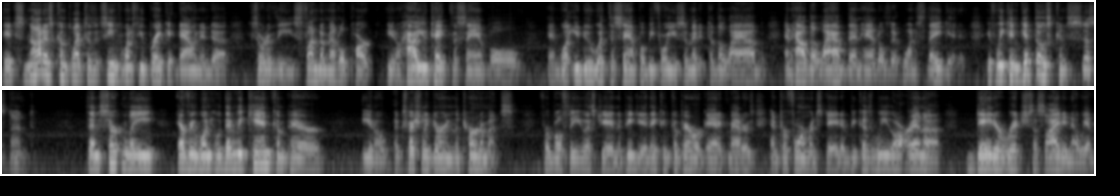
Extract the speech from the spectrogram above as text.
it's not as complex as it seems once you break it down into sort of these fundamental parts. You know how you take the sample and what you do with the sample before you submit it to the lab, and how the lab then handles it once they get it. If we can get those consistent, then certainly everyone then we can compare you know, especially during the tournaments for both the USGA and the PGA, they can compare organic matters and performance data because we are in a data rich society now. We have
